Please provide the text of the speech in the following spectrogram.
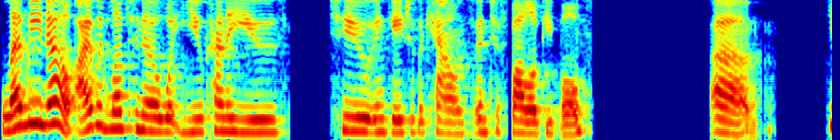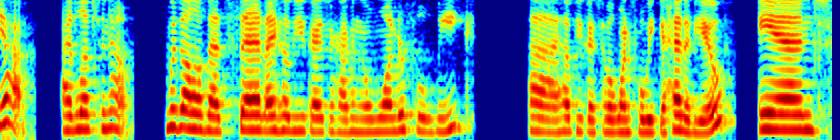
let me know. I would love to know what you kind of use to engage with accounts and to follow people. Um, yeah, I'd love to know. With all of that said, I hope you guys are having a wonderful week. Uh, I hope you guys have a wonderful week ahead of you. And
